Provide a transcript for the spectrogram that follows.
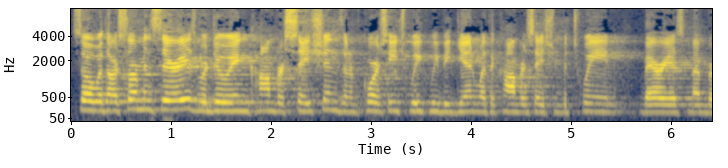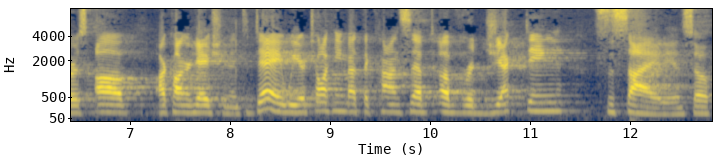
So, with our sermon series, we're doing conversations, and of course, each week we begin with a conversation between various members of our congregation. And today we are talking about the concept of rejecting society. And so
